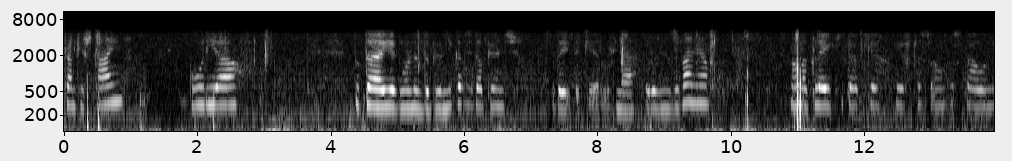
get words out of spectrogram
Frankenstein. folia. Tutaj jak można do pojemnika coś dopiąć. Tutaj takie różne rozwiązywania. No naklejki takie jeszcze są, zostały mi.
